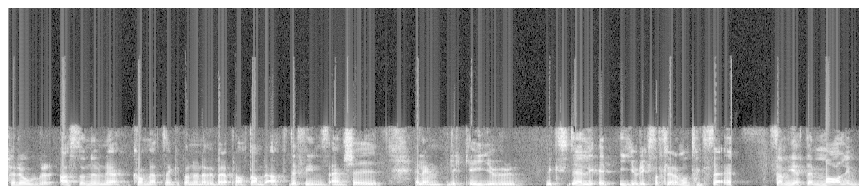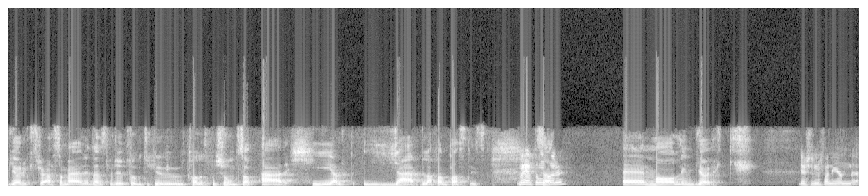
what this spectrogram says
tror, alltså nu när jag kommer att tänka på nu när vi börjar prata om det att det finns en tjej, eller en EU, EU-riksdagsledamot tänkte jag säga som heter Malin Björk tror jag. Som är Vänsterpartiets hbtq-talesperson. Som är helt jävla fantastisk. Vad heter hon sa du? Eh, Malin Björk. Jag känner fan igen det.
